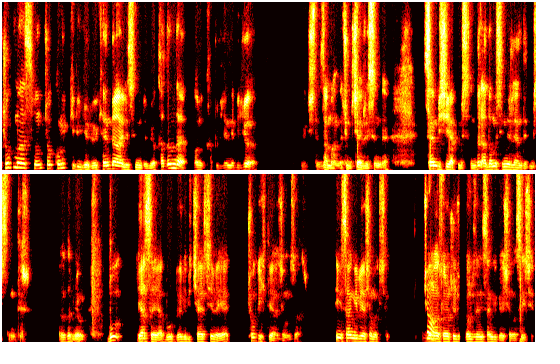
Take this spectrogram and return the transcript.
çok masum, çok komik gibi geliyor. Kendi ailesini dövüyor. Kadın da onu kabullenebiliyor. İşte zamanla çünkü çevresinde. Sen bir şey yapmışsındır, adamı sinirlendirmişsindir. Anlatabiliyor muyum? Bu yasaya, bu böyle bir çerçeveye çok ihtiyacımız var. İnsan gibi yaşamak için. Çok. Bundan sonra çocuklarımızın insan gibi yaşaması için.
